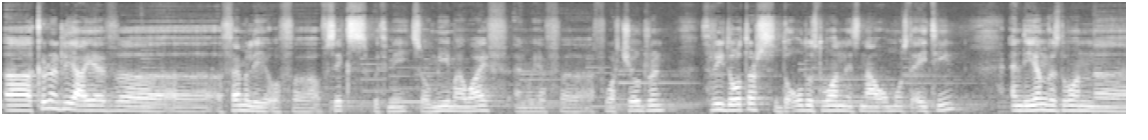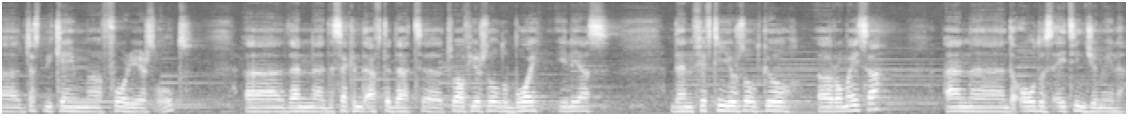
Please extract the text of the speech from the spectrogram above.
Uh, currently, I have uh, uh, a family of, uh, of, six with me. So, me, my wife, and we have four children, three daughters. The oldest one is now almost 18, and the youngest one just became four years old. then the second after that, 12 years old a boy, Elias. Then 15 years old girl, Romesa, and the oldest 18, Jamila.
